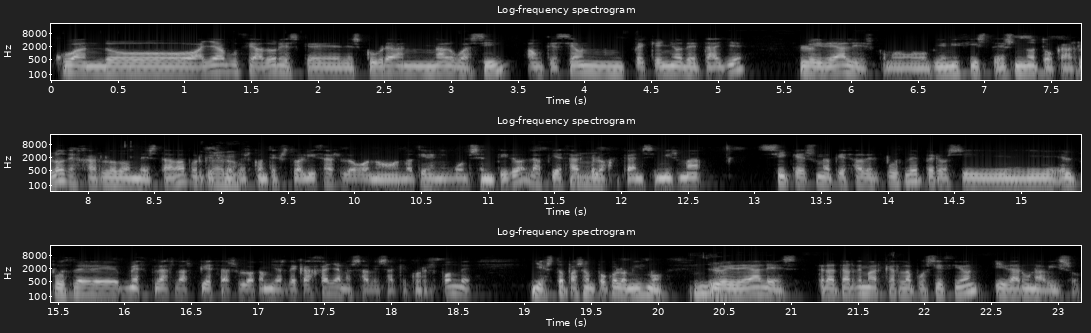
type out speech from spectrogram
Cuando haya buceadores que descubran algo así, aunque sea un pequeño detalle, lo ideal es, como bien hiciste, es no tocarlo, dejarlo donde estaba, porque si lo descontextualizas luego no, no tiene ningún sentido. La pieza hmm. arqueológica en sí misma sí que es una pieza del puzzle, pero si el puzzle mezclas las piezas o lo cambias de caja, ya no sabes a qué corresponde. Y esto pasa un poco lo mismo. Lo ideal es tratar de marcar la posición y dar un aviso.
